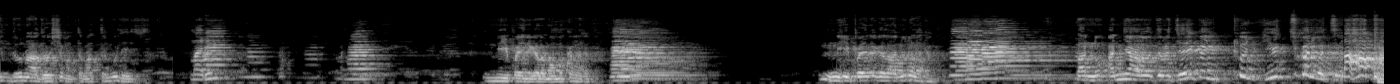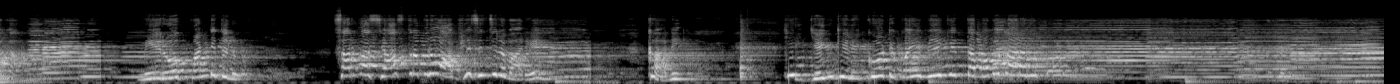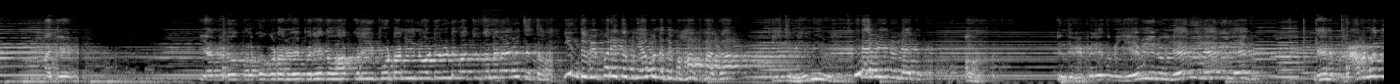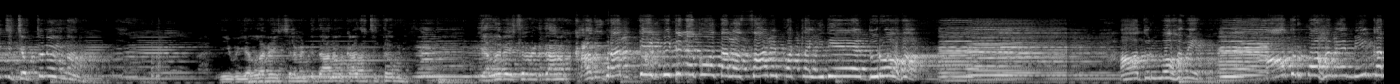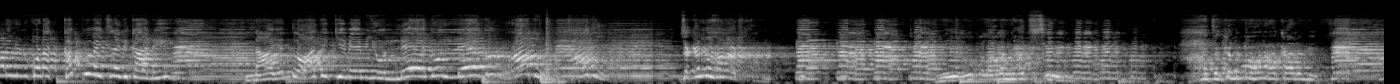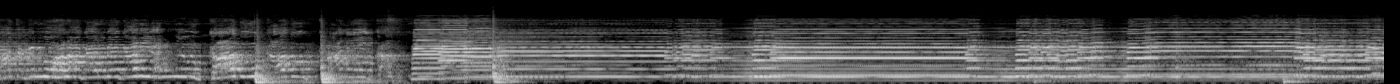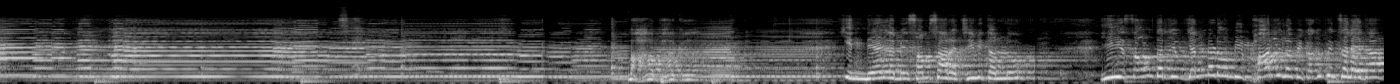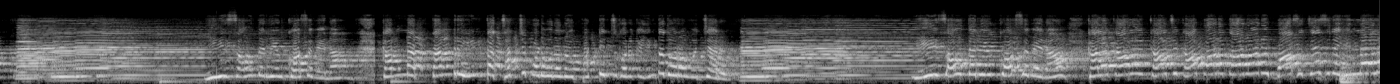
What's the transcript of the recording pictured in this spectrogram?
ఇందు నా దోషం అంత మాత్రము లేదు మరి నీ పైన గల మమకారం నీ పైన గల అనురాగం నన్ను అన్యాలోచన చేయక ఇట్లు ఈడ్చుకొని వచ్చిన. మహాభాగ. మీరు పండితులు సర్వశాస్త్రములు అభ్యసించిన వారే. కానీ ఈ ఎంకిలి కోటిపై మీకింత మమకారము అదే ఎన్నడూ పలకకూడని విపరీత వాక్కులు ఈ పూట నీ నోటి నుండి వచ్చుతున్నవేమి చిత్తం ఇందు విపరీతం ఏమున్నది మహాభాగ? ఏమీ లేదు. అవును. ఇందు విపరీతం. ఏమీను? లేదు లేదు లేదు. నేను ప్రారంభం నుంచి చెప్తూనే ఉన్నాను. నీవు ఎల్లవేశ్వరం వంటి దానం కాదు చిత్తామని ఎల్లవేశ్వరం వంటి దానం కాదు. ప్రతి బిడ్డకు తన సారి పట్ల ఇదే దురోహ. ఆ దుర్మోహమే ఆ దుర్మోహమే మీ కన్నులను కూడా కప్పివచ్చినది కానీ నా ఎందు ఆధిక్యమేమీ లేదు లేదు రాదు కాదు. జగన్మోహనాకారం నీ రూపలావణ్యాతిశయం ఆ జగన్మోహన్ జగన్మోహనాకారమే ఆ జగన్మోహన్ జగన్మోహనాకారమే కానీ అన్ని కాదు కాదు కానే కాదు. మహాభాగ ఇన్నేళ్ళ మీ సంసార జీవితంలో ఈ సౌందర్యం ఎన్నడూ మీ భార్యలో మీకు అనిపించలేదా? ఈ సౌందర్యం కోసమేనా? కన్న తండ్రి ఇంత చచ్చిపడువులను పట్టించుకొనక ఇంత దూరం వచ్చారు? ఈ సౌందర్యం కోసమేనా? కలకాలం కాచి కాపాడతాను అని బాస చేసిన ఇల్లాల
